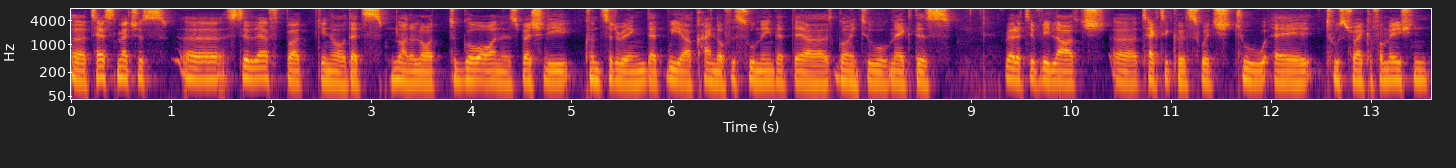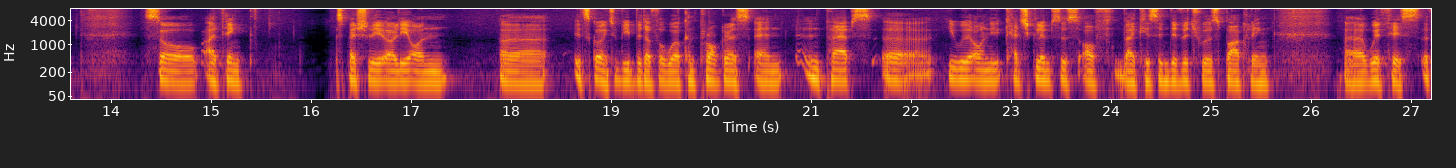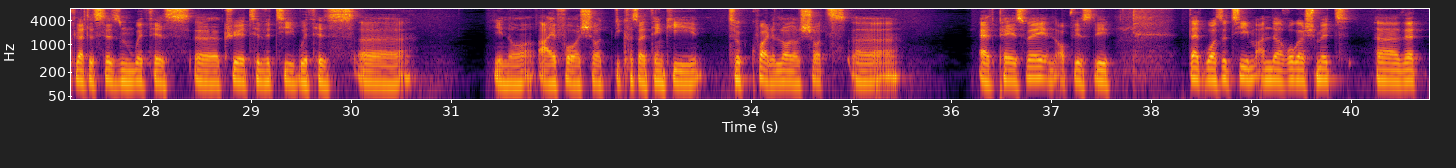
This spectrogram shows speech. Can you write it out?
uh, test matches uh, still left, but you know that's not a lot to go on, especially considering that we are kind of assuming that they are going to make this relatively large uh, tactical switch to a two striker formation. So I think, especially early on, uh, it's going to be a bit of a work in progress, and and perhaps uh, you will only catch glimpses of like his individual sparkling uh, with his athleticism, with his uh, creativity, with his uh, you know eye for a shot. Because I think he took quite a lot of shots uh, at PSV, and obviously that was a team under Roger Schmidt uh, that.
